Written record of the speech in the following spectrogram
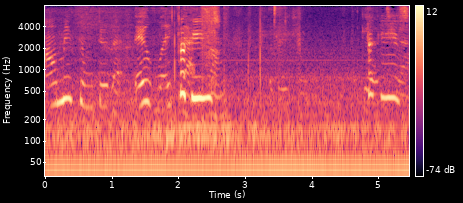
I'll make them do that. They like Turkeys. That Turkeys.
